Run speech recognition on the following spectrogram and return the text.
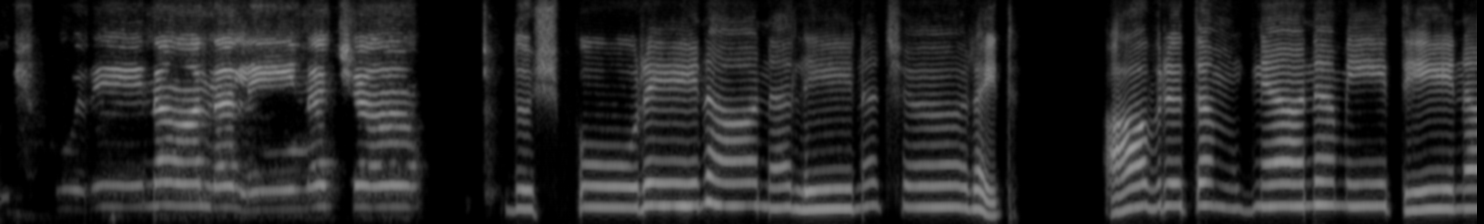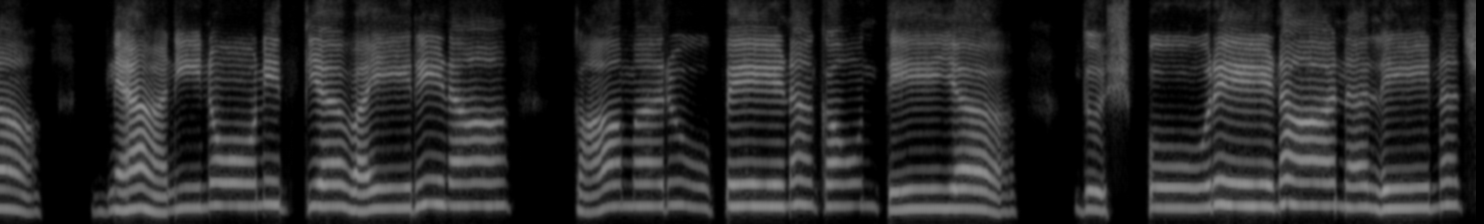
దుష్కురేణానలేన చ. दुष्पुरेणानलेन च దుష్పూరేణానలేన చ రైట్ ఆవృతం జ్ఞానమేతేన జ్ఞానినో నిత్యవైరిణా కామరూపేణ కౌంతేయ దుష్పూరేణానలేన చ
